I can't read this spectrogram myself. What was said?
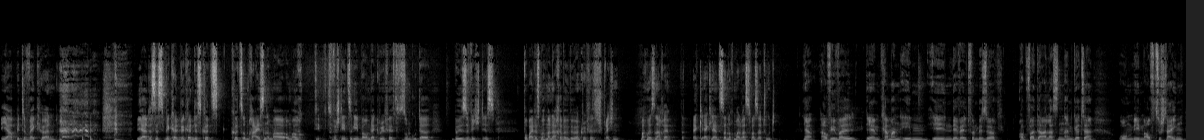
Ja, bitte weghören. ja, das ist, wir können, wir können das kurz, kurz umreißen, um, um auch die, zu verstehen zu geben, warum der Griffith so ein guter Bösewicht ist. Wobei, das machen wir nachher, wenn wir über Griffith sprechen. Machen wir es nachher. Erklären es dann nochmal, was, was er tut. Ja, auf jeden Fall ähm, kann man eben in der Welt von Berserk Opfer dalassen an Götter, um eben aufzusteigen.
